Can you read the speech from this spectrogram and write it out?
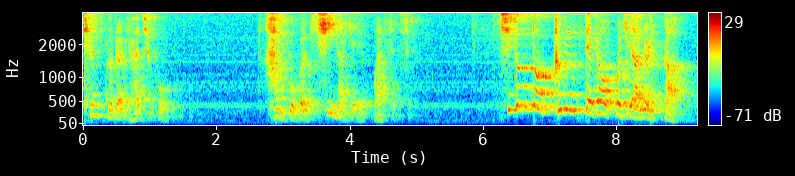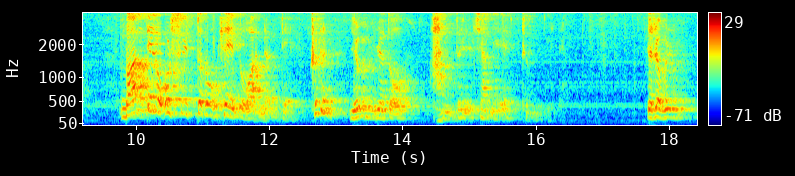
탱크를 가지고 한국을 신나게 왔었어요. 지금도 그런 때가 오지 않을까. 마음대로 올 수 있도록 해 놓았는데 그런 염려도 안 들자에 듭니다. 여러분,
